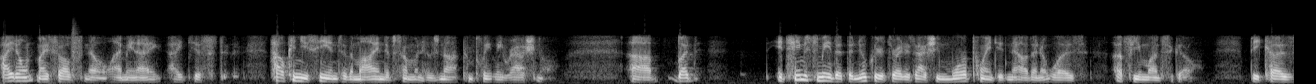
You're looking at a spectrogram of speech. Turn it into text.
I don't myself know. I mean, I, I just, how can you see into the mind of someone who's not completely rational? Uh, but it seems to me that the nuclear threat is actually more pointed now than it was a few months ago because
